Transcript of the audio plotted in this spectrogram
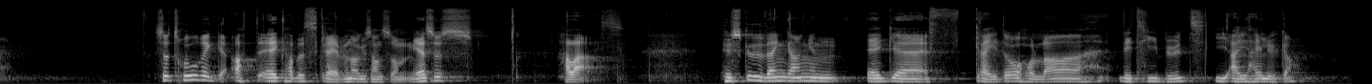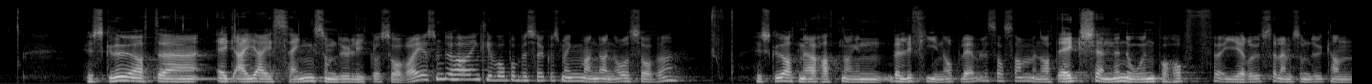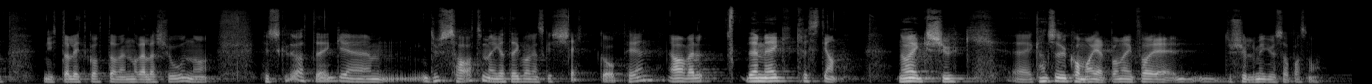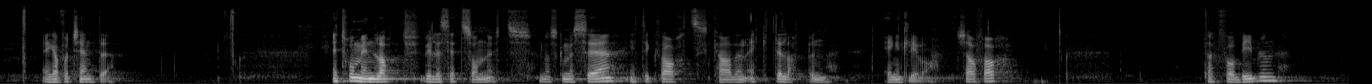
så tror jeg at jeg hadde skrevet noe sånn som Jesus, hallais. Husker du den gangen jeg eh, greide å holde de ti bud i ei hel uke. Husker du at eh, jeg eier ei seng som du liker å sove i, og som du har egentlig vært på besøk hos meg mange ganger og sovet? Husker du at vi har hatt noen veldig fine opplevelser sammen, og at jeg kjenner noen på hoffet i Jerusalem som du kan nyte litt godt av den relasjonen? Og husker du at jeg, eh, du sa til meg at jeg var ganske kjekk og pen? Ja vel, det er meg, Kristian. Nå er jeg sjuk. Eh, kan ikke du komme og hjelpe meg, for du skylder meg jo såpass nå. Jeg har fortjent det. Jeg tror min lapp ville sett sånn ut. Nå skal vi se etter hvert hva den ekte lappen egentlig var. Kjære far, takk for Bibelen.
